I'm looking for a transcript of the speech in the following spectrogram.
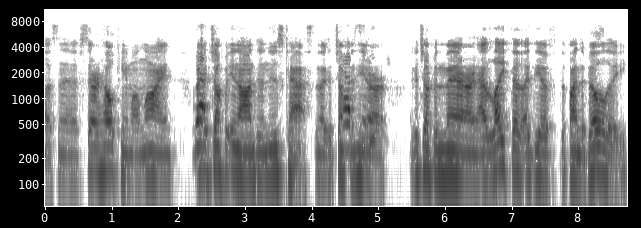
list, and if Sarah Hill came online, I could jump in onto the newscast, and I could jump in here, I could jump in there, and I liked the idea of the findability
